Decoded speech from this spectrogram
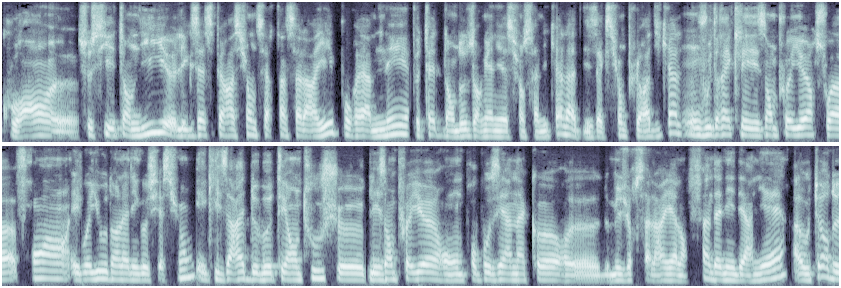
courant. Euh. Ceci étant dit, l'exaspération de certains salariés pourrait amener peut-être dans d'autres organisations syndicales à des actions plus radicales. On voudrait que les employeurs soient francs et loyaux dans la négociation et qu'ils arrêtent de botter en touche. Euh. Les employeurs ont proposé un accord euh, de mesures salariales en fin d'année dernière à hauteur de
